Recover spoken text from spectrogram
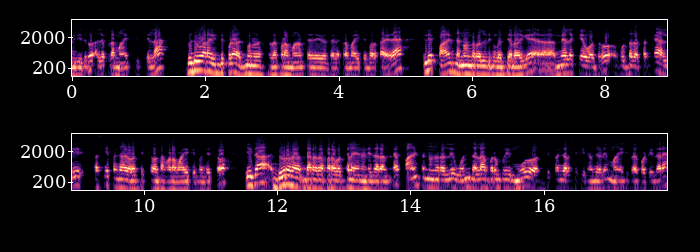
ಆಗಿದ್ರು ಅಲ್ಲಿ ಕೂಡ ಮಾಹಿತಿ ಸಿಕ್ಕಿಲ್ಲ. ಬುಧವಾರ ಇದ್ದು ಕೂಡ ಹದಿಮೂರನೇ ಸ್ಥಳ ಕೂಡ ಮಾಡ್ತಾ ಇದ್ದೇವೆ ಅಂತ ಹೇಳಿ ಮಾಹಿತಿ ಬರ್ತಾ ಇದೆ. ಇಲ್ಲಿ ಪಾಯಿಂಟ್ ಹನ್ನೊಂದರಲ್ಲಿ ನಿಮ್ಗೆ ಗೊತ್ತಿರೋ ಹಾಗೆ ಮೇಲಕ್ಕೆ ಹೋದ್ರು ಗುಡ್ಡದ ತನಕ ಅಲ್ಲಿ ಅಸ್ಥಿ ಪಂಜಾಗಳು ಸಿಕ್ತು ಅಂತ ಕೂಡ ಮಾಹಿತಿ ಬಂದಿತ್ತು. ಈಗ ದೂರದಾರರ ಪರ ವಕೀಲ ಏನ್ ಹೇಳಿದ್ದಾರೆ ಅಂದ್ರೆ, ಪಾಯಿಂಟ್ ಹನ್ನೊಂದರಲ್ಲಿ ಒಂದಲ್ಲ ಬರೋಬ್ಬರಿ ಮೂರು ಅಸ್ಥಿ ಪಂಜರ ಸಿಕ್ಕಿದೆ ಅಂತ ಹೇಳಿ ಮಾಹಿತಿ ಕೊಟ್ಟಿದ್ದಾರೆ.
